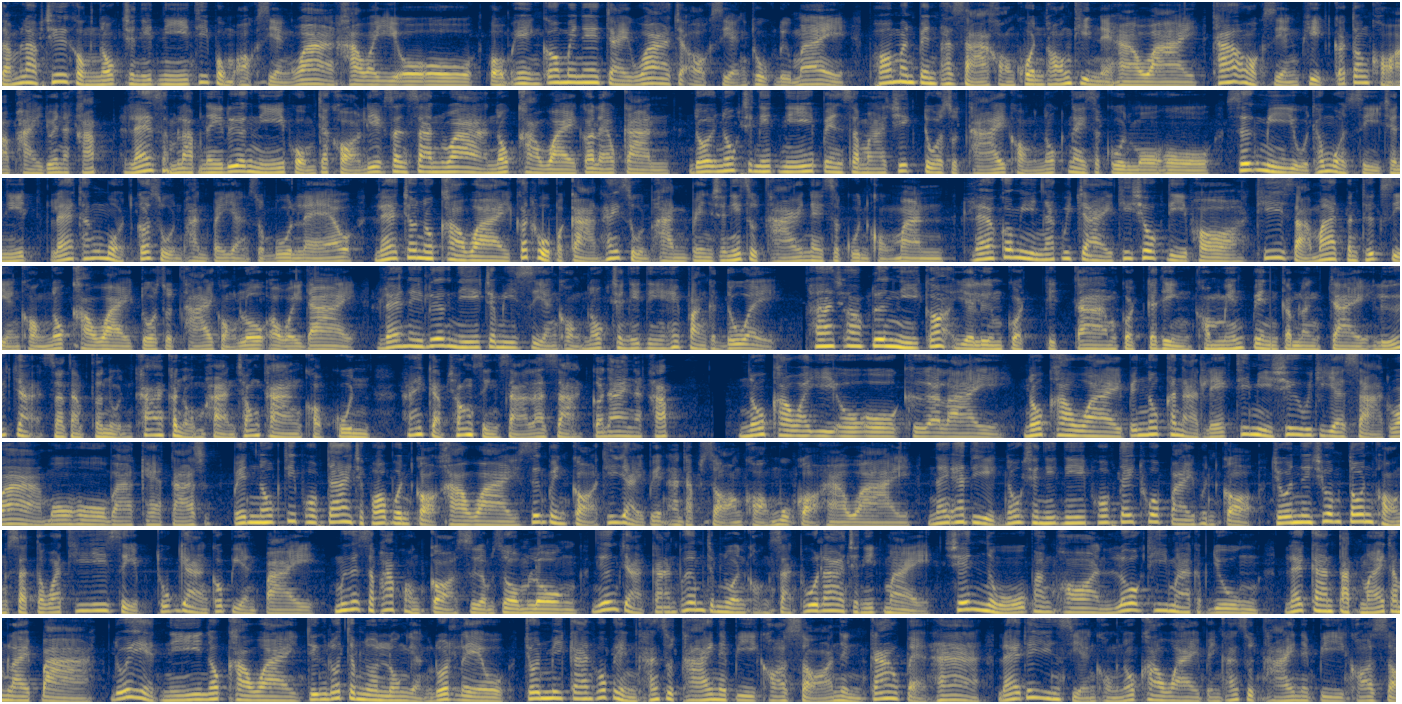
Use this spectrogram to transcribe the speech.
สำหรับชื่อของนกชนิดนี้ที่ผมออกเสียงว่าคาวาอิโอโอผมเองก็ไม่แน่ใจว่าจะออกเสียงถูกหรือไม่ เพราะมันเป็นภาษาของคนท้องถิ่นในฮาวาย ถ้าออกเสียงผิดก็ต้องขออภัยด้วยนะครับ และสำหรับในเรื่องนี้ผมจะขอเรียกสั้นๆว่านกคาวายก็แล้วกัน โดยนกชนิดนี้เป็นสมาชิกตัวสุดท้ายของนกในสกุลโมโฮ ซึ่งมีอยู่ทั้งหมด 4 ชนิด และทั้งหมดก็สูญพันธุ์ไปอย่างสมบูรณ์แล้ว และเจ้านกคาวายก็ถูกประกาศให้สูญพันธุ์เป็นชนิดสุดท้ายในสกุลของมัน แล้วก็มีนักวิจัยที่โชคดีพอที่สามารถบันทึกเสียงของนกคาวายตัวสุดท้ายของโลกเอาไว้ได้ และในเรื่องนี้จะมีเสียงของนกชนิดนี้ให้ฟังกันด้วย ถ้าชอบเรื่องนี้ก็อย่าลืมกดติดตาม กดกระดิ่ง คอมเมนต์เป็นกำลังใจ หรือจะสนับสนุนค่าขนมผ่านช่องทางขอบคุณ ให้กับช่องสิงสารศาสตร์ก็ได้นะครับ นกคาวายโอโอคืออะไร นกคาวายเป็นนกขนาดเล็กที่มีชื่อวิทยาศาสตร์ว่าโมโฮบาแคตัส เป็นนกที่พบได้เฉพาะบนเกาะคาวาย ซึ่งเป็นเกาะที่ใหญ่เป็นอันดับสองของหมู่เกาะฮาวาย ในอดีตนกชนิดนี้พบได้ทั่วไปบนเกาะ จนในช่วงต้นของศตวรรษที่ 20 ทุกอย่างก็เปลี่ยนไป เมื่อสภาพของเกาะเสื่อมโทรมลง เนื่องจากการเพิ่มจำนวนของสัตว์ผู้ล่าชนิดใหม่ เช่นหนู พังพร โรคที่มากับยุง และการตัดไม้ทำลายป่า ด้วยเหตุนี้นกคาวายจึงลดจำนวนลงอย่างรวดเร็วจนมีการพบเห็นครั้งสุดท้ายในปี คศ 1985 และได้ยินเสียงของนกคาวายเป็นครั้งสุดท้ายในปี คศ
